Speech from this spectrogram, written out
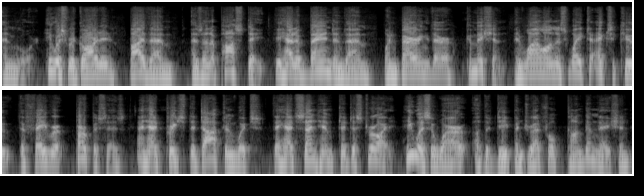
and Lord. He was regarded by them as an apostate. He had abandoned them when bearing their commission, and while on his way to execute their favorite purposes, and had preached the doctrine which they had sent him to destroy. He was aware of the deep and dreadful condemnation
